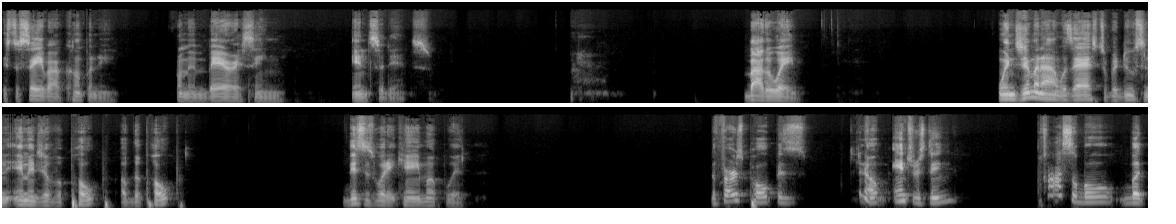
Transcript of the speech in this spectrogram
is to save our company from embarrassing incidents. By the way, when Gemini was asked to produce an image of a pope, of the pope, this is what it came up with. The first pope is, you know, interesting, possible, but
